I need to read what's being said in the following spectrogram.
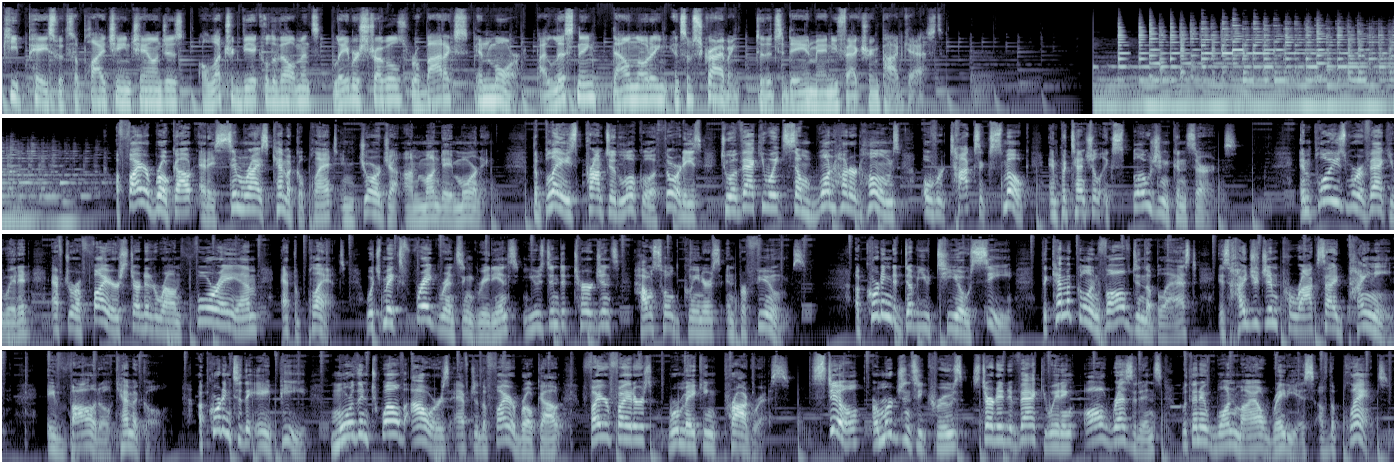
Keep pace with supply chain challenges, electric vehicle developments, labor struggles, robotics, and more by listening, downloading, and subscribing to the Today in Manufacturing podcast. A fire broke out at a Symrise chemical plant in Georgia on Monday morning. The blaze prompted local authorities to evacuate some 100 homes over toxic smoke and potential explosion concerns. Employees were evacuated after a fire started around 4 a.m. at the plant, which makes fragrance ingredients used in detergents, household cleaners, and perfumes. According to WTOC, the chemical involved in the blast is hydrogen peroxide pinene, a volatile chemical. According to the AP, more than 12 hours after the fire broke out, firefighters were making progress. Still, emergency crews started evacuating all residents within a one mile radius of the plant.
